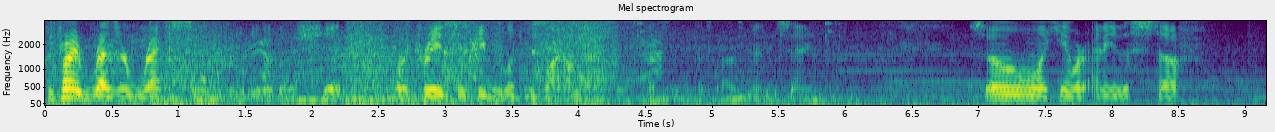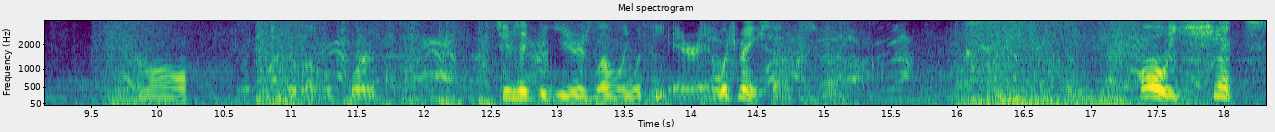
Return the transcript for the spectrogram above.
He probably resurrects some creepy looking shit. Or creates some creepy looking Vile Gnashers. That's, that's what I was meant to say. So, I can't wear any of this stuff. I'm all under level for it. Seems like the gear's leveling with the area, which makes sense. Holy shit!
